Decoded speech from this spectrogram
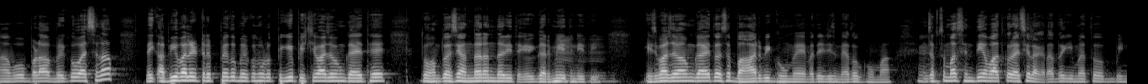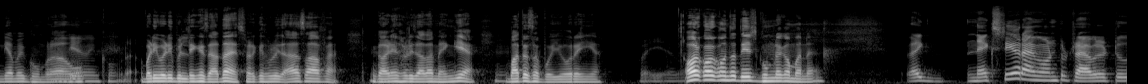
हाँ वो बड़ा मेरे को वैसे ना लाइक अभी वाले ट्रिप पे तो मेरे को थोड़ा क्योंकि पिछली बार जब हम गए थे तो हम तो ऐसे अंदर अंदर ही थे क्योंकि गर्मी इतनी थी। हम्म, इस बार जब हम गए तो ऐसे बाहर भी घूमे मतलब चीज़ मैं तो घूमा। हम्म। जब से मस्त हिंदी में बात करो ऐसे लग रहा था कि मैं तो इंडिया में घूम रहा हूँ। घूम रहा बड़ी बड़ी बिल्डिंगे ज़्यादा हैं सड़कें थोड़ी ज़्यादा साफ़ हैं गाड़ियाँ थोड़ी ज़्यादा महँगी हैं हम्म। बातें सब वही हो रही हैं। और कौन कौन सा देश घूमने का मन है? Like next year I want to travel to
